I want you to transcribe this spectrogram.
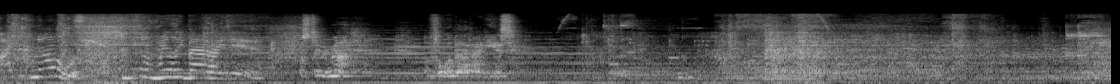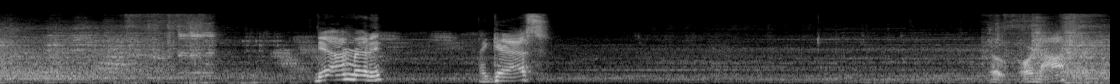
Isaac, no. This is a really bad idea. I'll stick around. I'm full of bad ideas. Yeah, I'm ready. I guess. Oh, or not.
